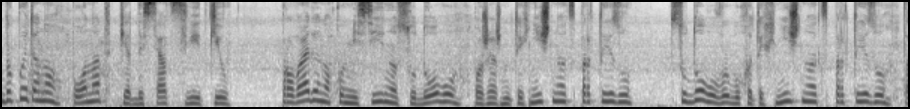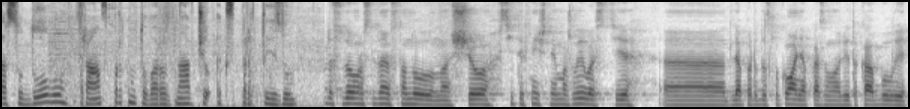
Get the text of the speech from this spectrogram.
Допитано понад 50 свідків. Проведено комісійну судову пожежно-технічну експертизу, судову вибухотехнічну експертизу та судову транспортну товарознавчу експертизу. Досудовим розслідуванням встановлено, що всі технічні можливості е, для передислокування вказаного літака були.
